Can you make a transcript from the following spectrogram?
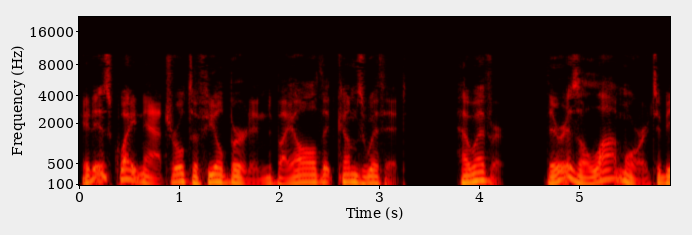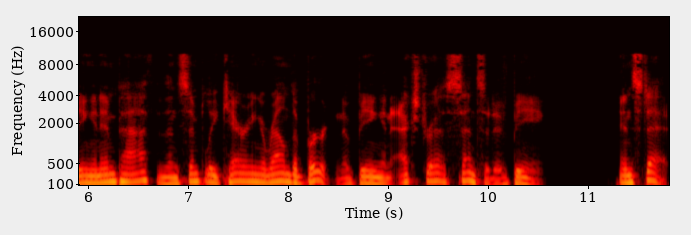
It is quite natural to feel burdened by all that comes with it. However, there is a lot more to being an empath than simply carrying around the burden of being an extra sensitive being. Instead,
